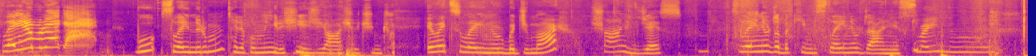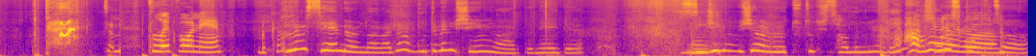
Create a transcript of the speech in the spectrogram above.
Slay Nur buraya gel. Bu Slay Nur'umun telefonunun girişi yaşı çünkü. Evet Slay Nur bacımlar. Şu an gideceğiz. Slay Nur da bakayım bir Slay Nur da annesi. Maynur. Telefonu. Bakın. Kurumu sevmiyorum normalde ama burada benim şeyim vardı. Neydi? Zincir gibi bir şey var böyle tutup sallanıyordu. Hatırlıyorum.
